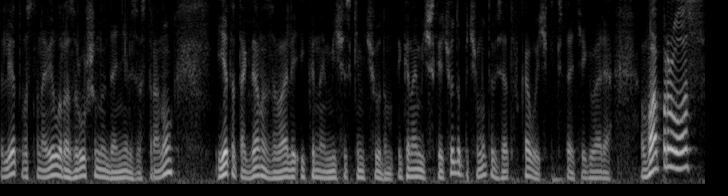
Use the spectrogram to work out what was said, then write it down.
лет восстановил разрушенную до нельзя страну. И это тогда называли экономическим чудом. Экономическое чудо почему-то взято в кавычки, кстати говоря. Вопрос,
